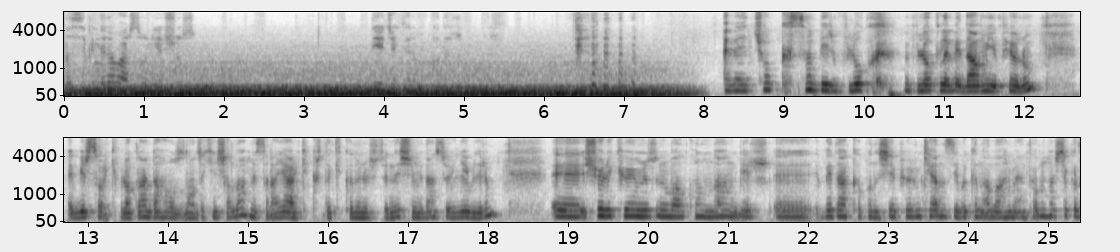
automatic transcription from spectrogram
Nasibinde ne varsa onu yaşıyorsun. Diyeceklerim bu kadar. Evet çok kısa bir vlog vlogla vedamı yapıyorum. E, Bir sonraki vloglar daha uzun olacak inşallah. Mesela yarınki 40 dakikanın üstünde şimdiden söyleyebilirim. E, şöyle köyümüzün balkonundan bir e, veda kapanışı yapıyorum. Kendinize iyi bakın. Allah'a emanet olun. Hoşçakalın.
